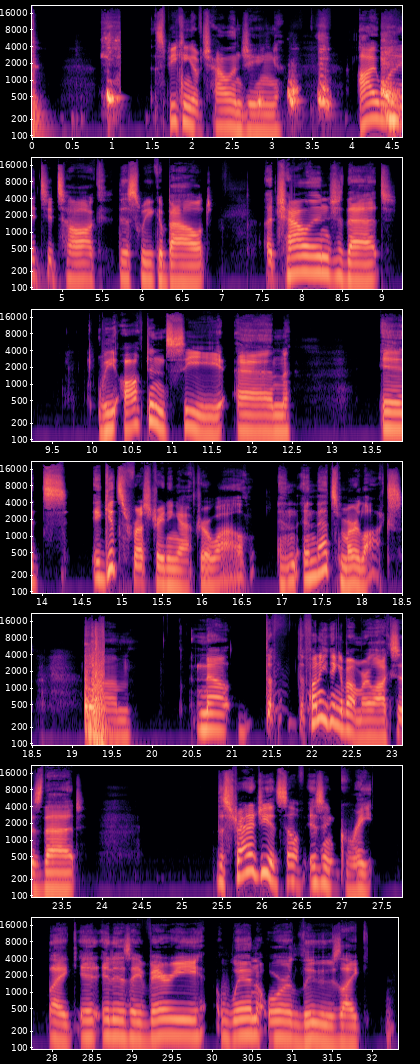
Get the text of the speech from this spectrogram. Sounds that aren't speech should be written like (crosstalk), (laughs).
speaking of challenging, I wanted to talk this week about a challenge that we often see and it's it gets frustrating after a while and and that's murlocs um now the funny thing about murlocs is that the strategy itself isn't great like it, it is a very win or lose like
